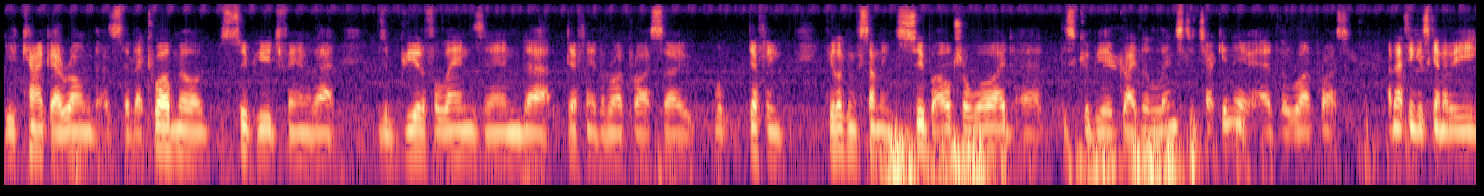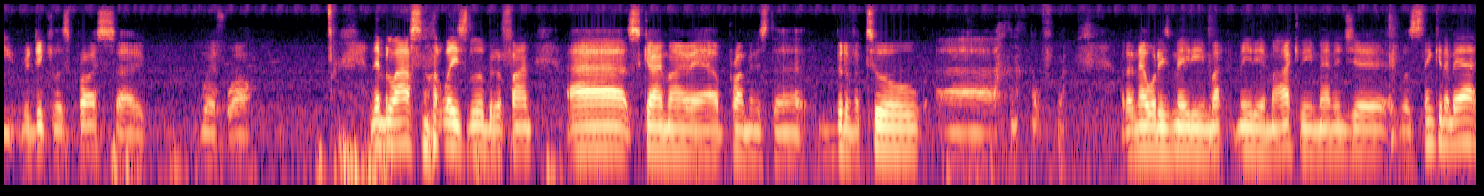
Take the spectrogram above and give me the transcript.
You can't go wrong. As I said, that 12 mm, super huge fan of that. It's a beautiful lens and uh, definitely at the right price. So definitely, if you're looking for something super ultra wide, uh, this could be a great little lens to chuck in there at the right price. I don't think it's going to be ridiculous price, so worthwhile. And then but last but not least, a little bit of fun. Uh, ScoMo, our Prime Minister, bit of a tool. Uh, I don't know what his media media marketing manager was thinking about,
